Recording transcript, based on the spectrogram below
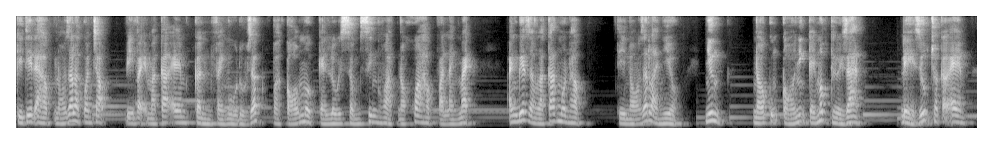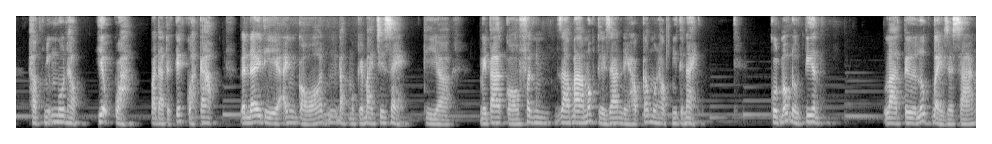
kỳ thi đại học nó rất là quan trọng, vì vậy mà các em cần phải ngủ đủ giấc và có một cái lối sống sinh hoạt nó khoa học và lành mạnh anh biết rằng là các môn học thì nó rất là nhiều, nhưng nó cũng có những cái mốc thời gian để giúp cho các em học những môn học hiệu quả và đạt được kết quả cao. Gần đây thì anh có đọc một cái bài chia sẻ thì ờ, người ta có phân ra ba mốc thời gian để học các môn học như thế này. Cột mốc đầu tiên là từ lúc 7 giờ sáng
